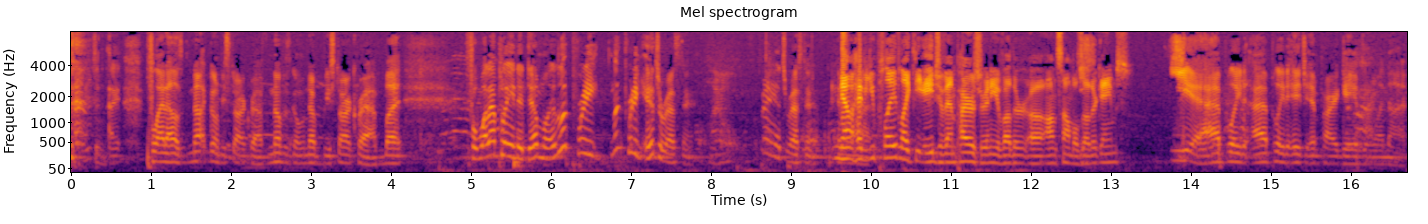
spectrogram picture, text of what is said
I, flat out, it's not going to be StarCraft. Nothing's going to never be StarCraft. But for what I played in the demo, it looked pretty looked pretty interesting. Very interesting. Now, have you played like the Age of Empires or any of other uh, Ensemble's other games? Yeah, I played I played Age of Empire games and whatnot.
